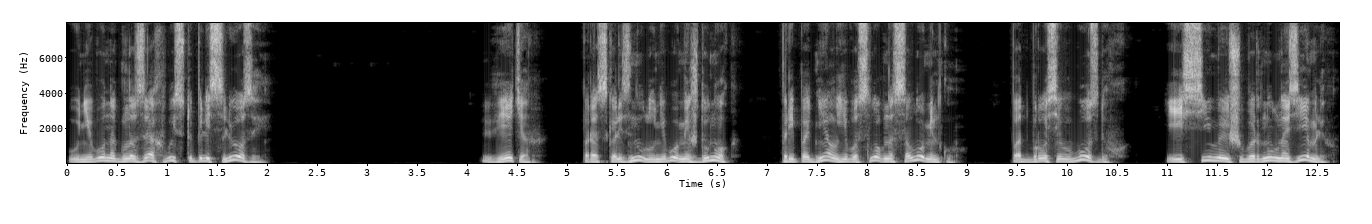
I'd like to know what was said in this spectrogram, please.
у него на глазах выступили слезы. Ветер проскользнул у него между ног, приподнял его словно соломинку, подбросил в воздух и силой швырнул на землю.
